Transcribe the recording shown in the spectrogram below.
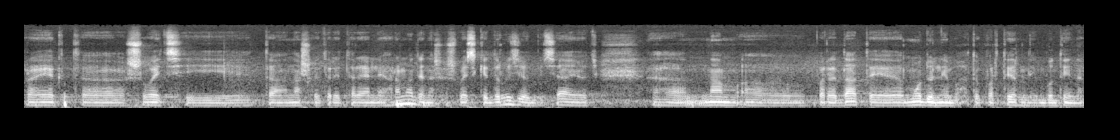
проєкт е, Швеції та нашої територіальної громади. Наші шведські друзі обіцяють е, нам е, передати модульний багатоквартирний будинок.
